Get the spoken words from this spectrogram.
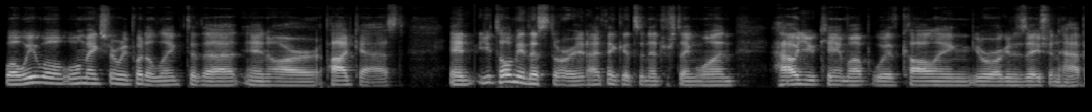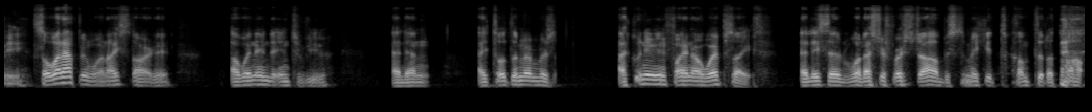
Well, we will. We'll make sure we put a link to that in our podcast. And you told me this story, and I think it's an interesting one. How you came up with calling your organization Happy. So what happened when I started? I went in the interview and then I told the members, I couldn't even find our website. And they said, Well, that's your first job is to make it come to the top.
